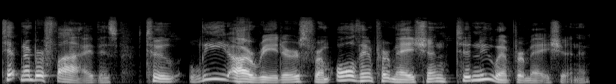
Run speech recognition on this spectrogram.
Tip number five is to lead our readers from old information to new information. And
